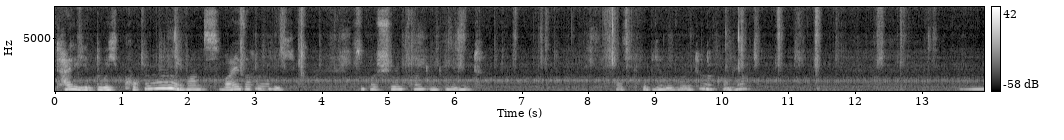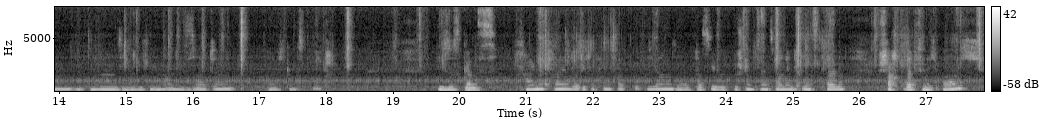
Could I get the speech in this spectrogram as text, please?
Teile hier durchgucken. Hier waren zwei Sachen, die ich super schön fand und unbedingt ausprobieren wollte. Na komm her. Die lege ich mir mal an die Seite. Eigentlich ganz gut. Dieses ganz feine Teil würde ich auf jeden Fall probieren. So, das hier wird bestimmt eins meiner Lieblingsteile. Schachbrett finde ich auch nicht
